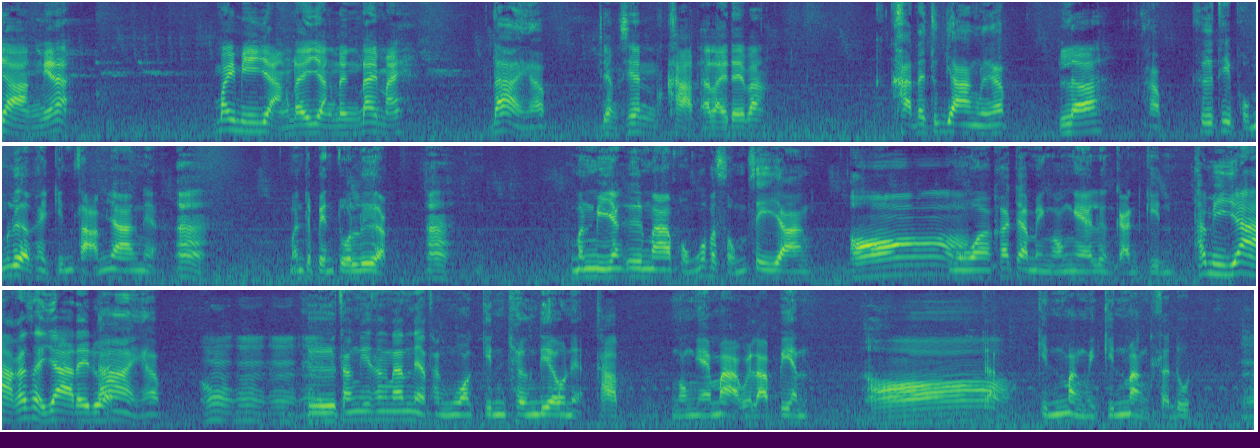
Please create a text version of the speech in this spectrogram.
อย่างเนี้ยไม่มีอย่างใดอย่างหนึ่งได้ไหม ได้ครับ อย่างเช่นขาดอะไรได้บ้าง ขาดได้ทุกอย่างเลยครับ เหรอ ครับ คือที่ผมเลือกให้กินสามอย่างเนี่ย อ่า มันจะเป็นตัวเลือก อ่า มันมีอย่างอื่นมาผมก็ผสมสี่อย่าง อ๋อ งัวเขาจะไม่งองแงเรื่องการกิน ถ้ามีหญ้าก็ใส่หญ้าได้ด้วย ได้ครับ อืมอืมอืมคือทั้งนี้ทั้งนั้นเนี่ยทางงัวกินเชิงเดียวเนี่ย ครับ งองแงมากเวลาเปลี่ยน อ๋อ จะกินมั่งไม่กินมั่งสะดุด อื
